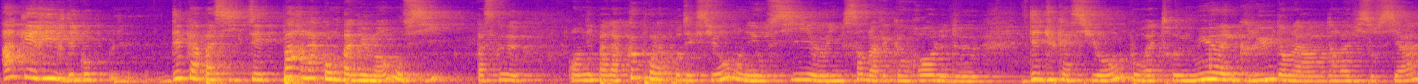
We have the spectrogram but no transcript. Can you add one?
acquérir des, capacités par l'accompagnement aussi, parce que on n'est pas là que pour la protection, on est aussi, euh, il me semble, avec un rôle d'éducation pour être mieux inclus dans la, dans la vie sociale.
